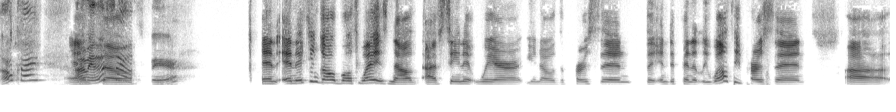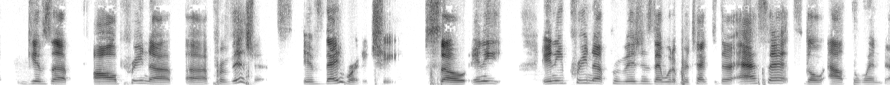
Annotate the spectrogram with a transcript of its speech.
Okay. And I mean, that so, sounds fair. And and it can go both ways. Now, I've seen it where you know the person, the independently wealthy person, uh, gives up all prenup uh, provisions if they were to cheat. So any any prenup provisions that would have protected their assets go out the window,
